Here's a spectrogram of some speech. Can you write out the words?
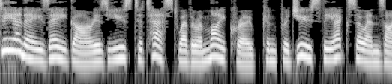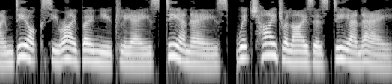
DNase agar is used to test whether a microbe can produce the exoenzyme deoxyribonuclease DNase, which hydrolyzes DNA.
